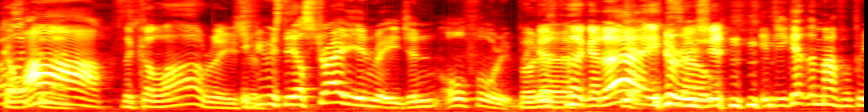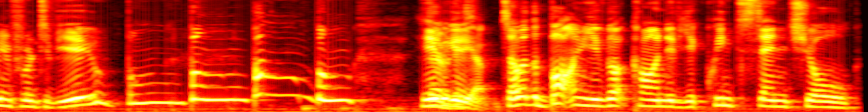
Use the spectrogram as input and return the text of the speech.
I Galar. like the, the Galar region. If it was the Australian region, all for it. But The- uh, the G'day so region. if you get the map up in front of you, boom, boom, boom, boom. Here There we go. So at the bottom, you've got kind of your quintessential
